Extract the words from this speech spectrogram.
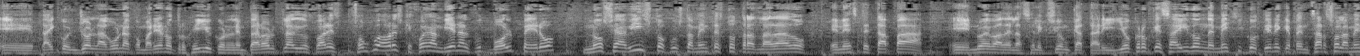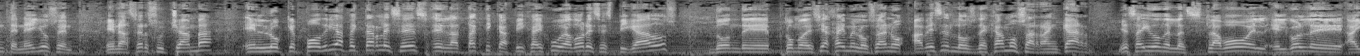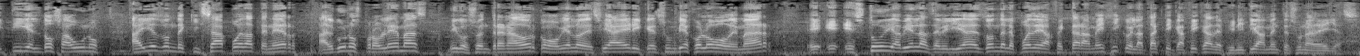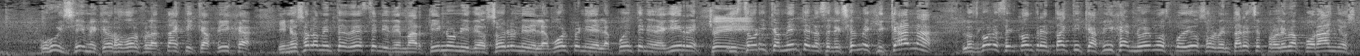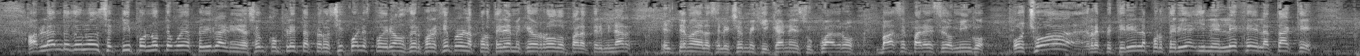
eh, ahí con John Laguna, con Mariano Trujillo y con el emperador Claudio Suárez, son jugadores que juegan bien al fútbol, pero no se ha visto justamente esto trasladado en esta etapa eh, nueva de la selección catarí. Yo creo que es ahí donde México tiene que pensar solamente en ellos, en, en hacer su chamba. En lo que podría afectarles es en la táctica fija. Hay jugadores espigados donde, como decía Jaime Lozano, a veces los dejamos arrancar. Y es ahí donde les clavó el, el gol de Haití, el 2 a 1 ahí es donde quizá pueda tener algunos problemas. Digo, su entrenador, como bien lo decía Eric, es un viejo lobo de mar. Eh, eh, estudia bien las debilidades, donde le puede afectar a México y la táctica fija definitivamente es una de ellas. Uy, sí, me quedo Rodolfo, la táctica fija. Y no solamente de este, ni de Martino, ni de Osorio, ni de la Volpe, ni de la Puente, ni de Aguirre. Sí. Históricamente la selección mexicana, los goles en contra de táctica fija, no hemos podido solventar ese problema por años. Hablando de un once tipo, no te voy a pedir la alineación completa, pero sí cuáles podríamos ver. Por ejemplo, en la portería me quedo Rodo para terminar el tema de la selección mexicana en su cuadro base para ese domingo. Ochoa repetiría en la portería y en el eje del ataque.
